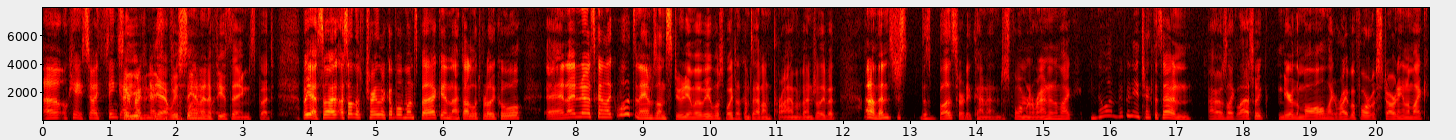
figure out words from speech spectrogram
Oh, okay. So I think So I recognize. Yeah, we've seen him in a few things, but but yeah. So I, I saw the trailer a couple of months back, and I thought it looked really cool. And I know it's kind of like, well, it's an Amazon Studio movie. We'll just wait till it comes out on Prime eventually. But I don't know. Then it's just this buzz started kind of just forming around, and I'm like, you know what? Maybe I need to check this out. And I was like last week near the mall, like right before it was starting, and I'm like,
